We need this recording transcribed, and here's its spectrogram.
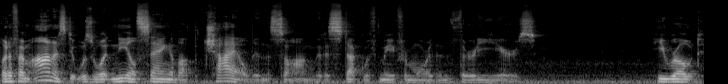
But if I'm honest, it was what Neil sang about the child in the song that has stuck with me for more than 30 years. He wrote,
